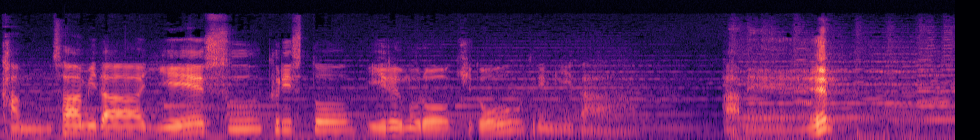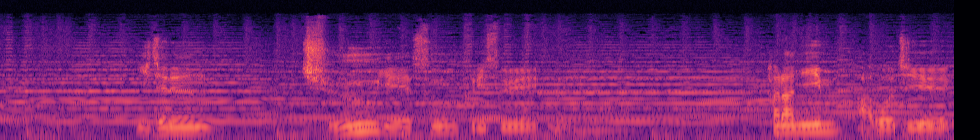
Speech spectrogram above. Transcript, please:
감사합니다. 예수 그리스도 이름으로 기도드립니다. 아멘. 이제는 주 예수 그리스도의 은혜와 하나님 아버지의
